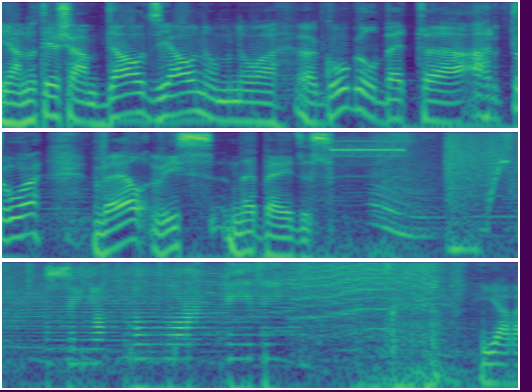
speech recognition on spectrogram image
Jā, nu tiešām daudz jaunumu no uh, Google, bet uh, ar to vēl viss nebeidzas. Jā,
